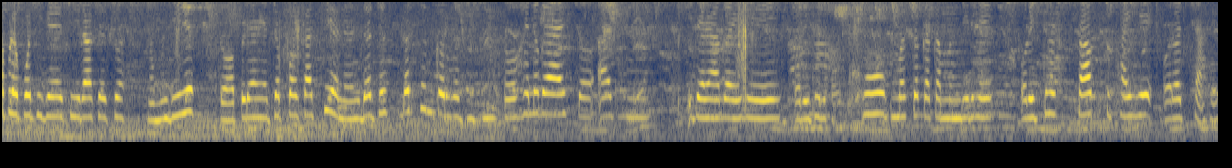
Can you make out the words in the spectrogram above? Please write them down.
આપણે પહોંચી ગયા છીએ રાકેશ્વરના મંદિરે તો આપણે અહીંયા ચપ્પલ કાચીએ અને અંદર જ દર્શન કરવા જઈશું तो हेलो गाइस तो आज हम इधर आ गए हैं और इधर खूब मस्त का मंदिर है और इधर साफ सफाई है और अच्छा है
